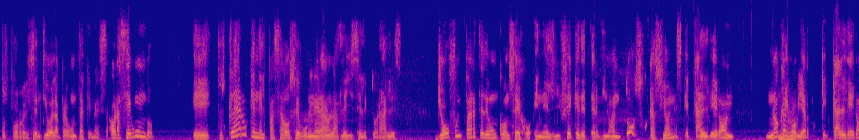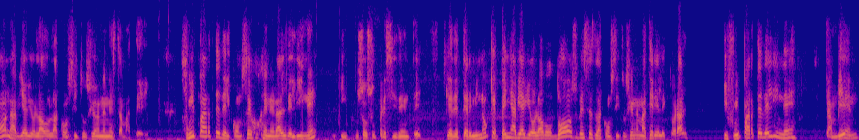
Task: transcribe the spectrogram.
pues por el sentido de la pregunta que me haces. Ahora, segundo, eh, pues claro que en el pasado se vulneraron las leyes electorales. Yo fui parte de un consejo en el IFE que determinó en dos ocasiones que Calderón, no que el gobierno, que Calderón había violado la constitución en esta materia. Fui parte del Consejo General del INE, incluso su presidente, que determinó que Peña había violado dos veces la Constitución en materia electoral. Y fui parte del INE también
